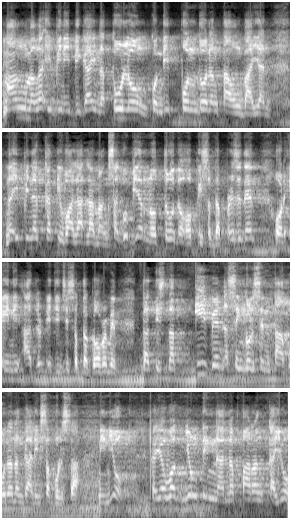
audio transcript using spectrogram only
ang mga ibinibigay na tulong, kundi pondo ng taong bayan na ipinagkatiwala lamang sa gobyerno through the office of the President or any other agencies of the government. That is not even a single centavo na nanggaling sa bulsa ninyo. Kaya wag niyong tingnan na parang kayo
